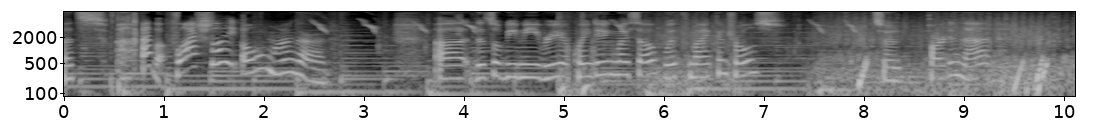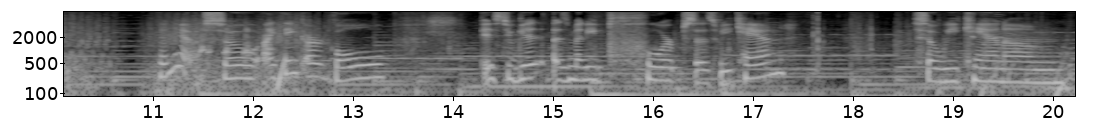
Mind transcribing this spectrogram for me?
let's... I have a flashlight? Oh my god. Uh, this will be me reacquainting myself with my controls. So pardon that. And yeah, so I think our goal is to get as many plorps as we can. So we can um,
